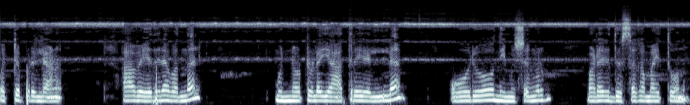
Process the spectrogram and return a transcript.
ഒറ്റപ്പെടലാണ് ആ വേദന വന്നാൽ മുന്നോട്ടുള്ള യാത്രയിലെല്ലാം ഓരോ നിമിഷങ്ങളും വളരെ ദുസ്സഹമായി തോന്നും.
